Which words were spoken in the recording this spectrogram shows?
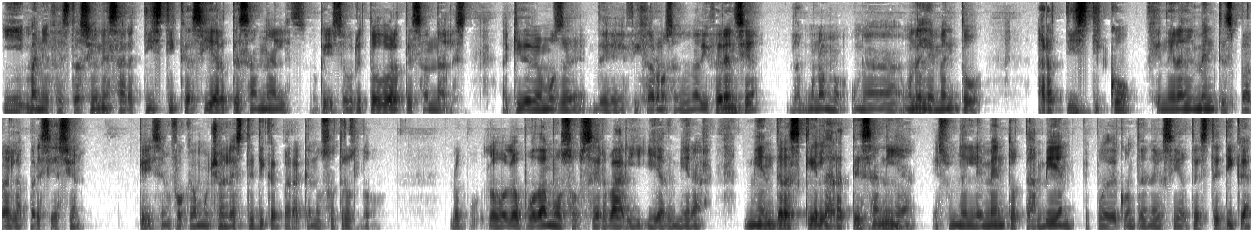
y manifestaciones artísticas y artesanales, ¿ok? Sobre todo artesanales. Aquí debemos de, fijarnos en una diferencia. un elemento artístico generalmente es para la apreciación. Se enfoca mucho en la estética para que nosotros lo, lo, podamos observar y, admirar. Mientras que la artesanía es un elemento también que puede contener cierta estética,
